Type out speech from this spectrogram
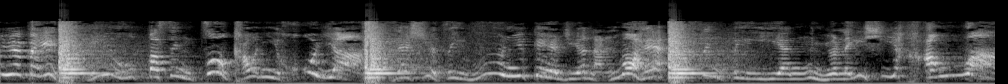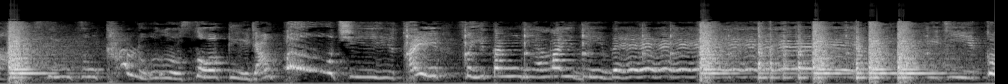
女辈，六百姓早靠你活呀！在学这妇女感觉那么嗨，身被养女泪洗好啊！心中卡路说给叫斗气退，非等年来的呗。一记拱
